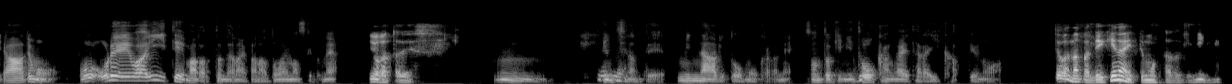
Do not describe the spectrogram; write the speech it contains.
いやーでも、お俺はいいテーマだったんじゃないかなと思いますけどね。よかったです。うん。ピンチなんてみんなあると思うからね。その時にどう考えたらいいかっていうのは。ではなんかできないって思った時に、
